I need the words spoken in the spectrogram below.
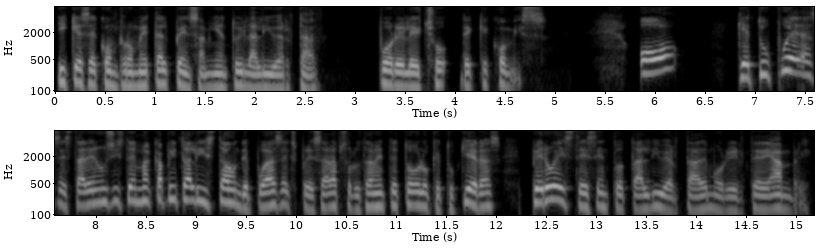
y que se comprometa el pensamiento y la libertad por el hecho de que comes. O que tú puedas estar en un sistema capitalista donde puedas expresar absolutamente todo lo que tú quieras, pero estés en total libertad de morirte de hambre.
